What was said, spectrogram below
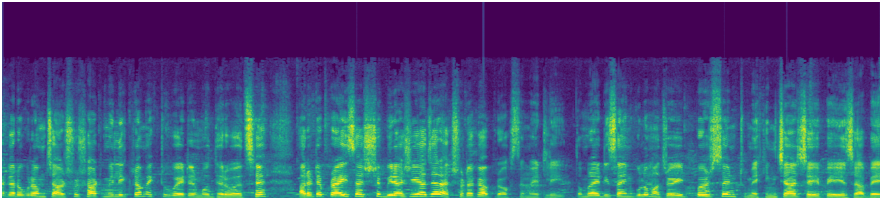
এগারো গ্রাম চারশো ষাট মিলিগ্রাম একটু ওয়েটের মধ্যে রয়েছে। আর এটা প্রাইস আসছে বিরাশি হাজার একশো টাকা অ্যাপ্রক্সিমেটলি তোমরা এই ডিজাইনগুলো মাত্র এইট পার্সেন্ট মেকিং চার্জে পেয়ে যাবে।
